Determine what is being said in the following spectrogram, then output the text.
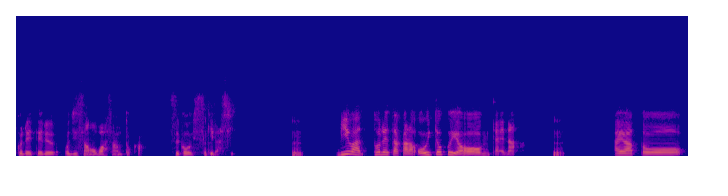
くれてるおじさんおばさんとかすごい好きだし、うん美は取れたから置いとくよみたいな、うんありがとう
